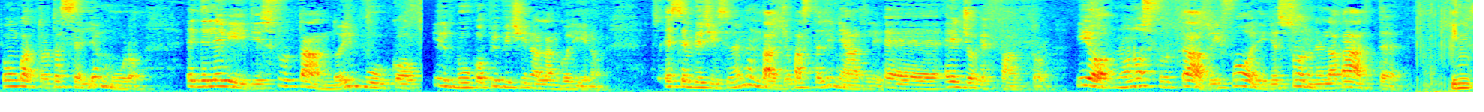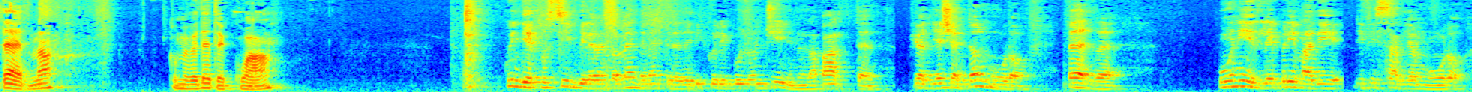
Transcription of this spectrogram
con quattro tasselli a muro e delle viti sfruttando il buco, il buco più vicino all'angolino. È semplicissimo il montaggio, basta allinearli e, e il gioco è fatto. Io non ho sfruttato i fori che sono nella parte interna, come vedete qua, quindi è possibile eventualmente mettere dei piccoli bulloncini nella parte più adiacente al muro per unirli prima di, di fissarli al muro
